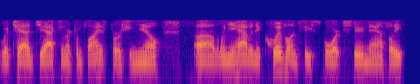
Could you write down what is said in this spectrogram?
with Chad Jackson, our compliance person. You know, uh, when you have an equivalency sports student athlete,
